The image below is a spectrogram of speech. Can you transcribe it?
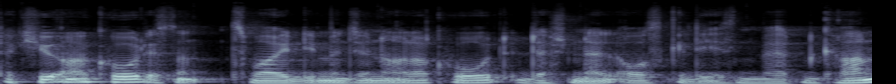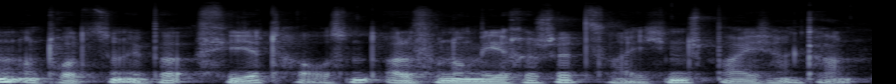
Der QR-Code ist ein zweidimensionaler Code, der schnell ausgelesen werden kann und trotzdem über 4000 alphanumerische Zeichen speichern kann.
